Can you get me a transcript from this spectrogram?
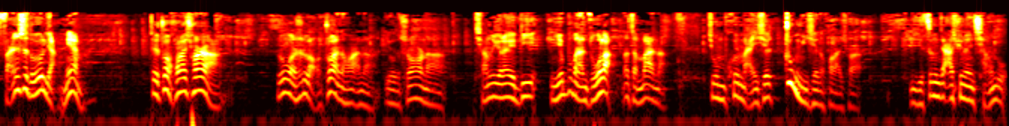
凡事都有两面嘛，这转呼啦圈啊，如果是老转的话呢，有的时候呢强度越来越低，你又不满足了，那怎么办呢？就会买一些重一些的呼啦圈，以增加训练强度。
